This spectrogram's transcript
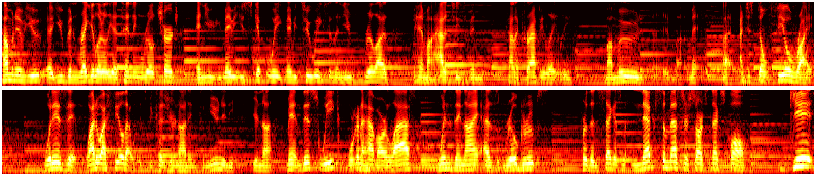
How many of you uh, you've been regularly attending real church and you maybe you skip a week, maybe two weeks, and then you realize, man, my attitude's been kind of crappy lately. My mood, uh, I just don't feel right. What is it? Why do I feel that? It's because you're not in community. You're not, man, this week we're going to have our last Wednesday night as real groups for the second semester. Next semester starts next fall. Get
